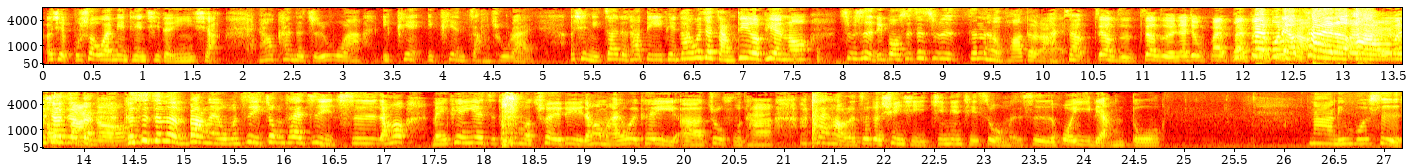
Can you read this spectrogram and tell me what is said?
而且不受外面天气的影响。然后看着植物啊一片一片长出来，而且你摘了它第一片，它还会再长第二片哦，是不是？林博士，这是不是真的很划得来？这样这样子这样子，人家就卖卖卖不了菜了啊！我们小姐的，哦、可是真的很棒哎，我们自己种菜自己吃，然后每一片叶子都那么翠绿，然后我们还会可以呃祝福它啊！太好了，这个讯息今天其实我们是获益良多。那林博士，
